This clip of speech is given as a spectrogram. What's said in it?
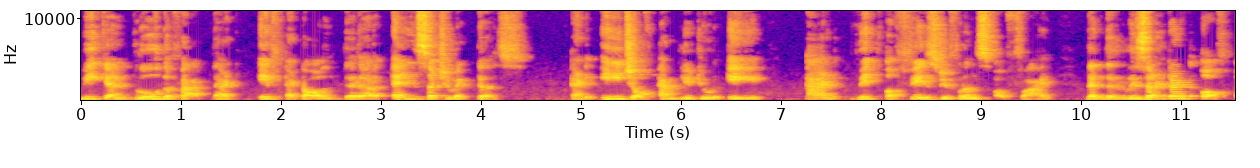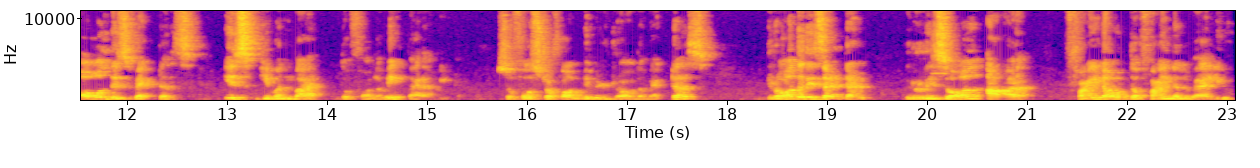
we can prove the fact that if at all there are n such vectors and each of amplitude a and with a phase difference of phi, then the resultant of all these vectors is given by the following parameter. So first of all, we will draw the vectors, draw the resultant, resolve R, find out the final value.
